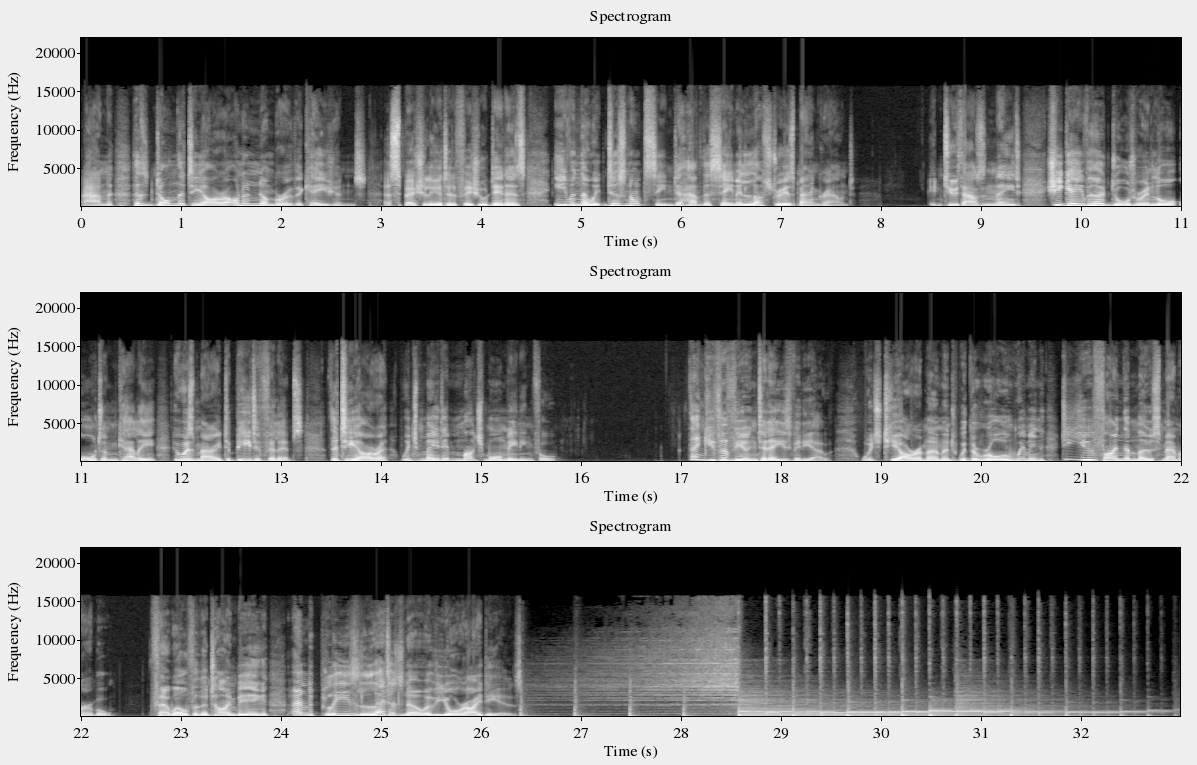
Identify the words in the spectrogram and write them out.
Anne has donned the tiara on a number of occasions, especially at official dinners, even though it does not seem to have the same illustrious background. In 2008, she gave her daughter in law Autumn Kelly, who was married to Peter Phillips, the tiara, which made it much more meaningful. Thank you for viewing today's video. Which tiara moment with the royal women do you find the most memorable? Farewell for the time being, and please let us know of your ideas.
